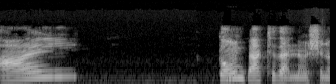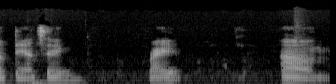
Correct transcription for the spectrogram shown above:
I going back to that notion of dancing, right? Um,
